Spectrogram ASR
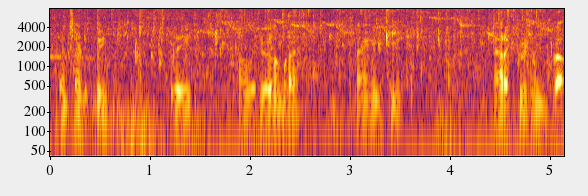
ഇപ്പം ചടിപ്പോയി അതേ അവർ നമ്മുടെ ടാങ്കിലേക്ക് ഇറക്കി വിട്ടിട്ടുണ്ട് കേട്ടോ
